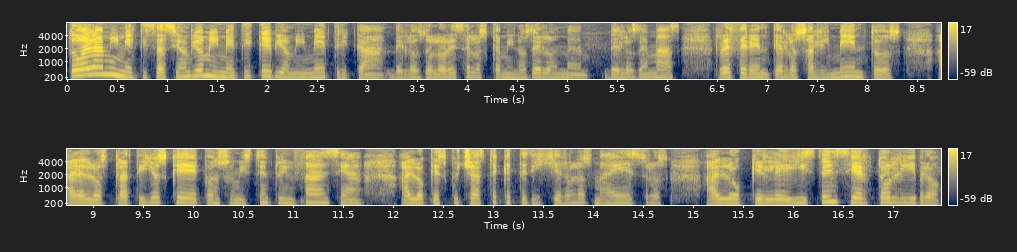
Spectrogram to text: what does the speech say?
Toda la mimetización biomimética y biomimétrica de los dolores en los caminos de los, de los demás referente a los alimentos, a los platillos que consumiste en tu infancia, a lo que escuchaste que te dijeron los maestros, a lo que leíste en cierto libro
